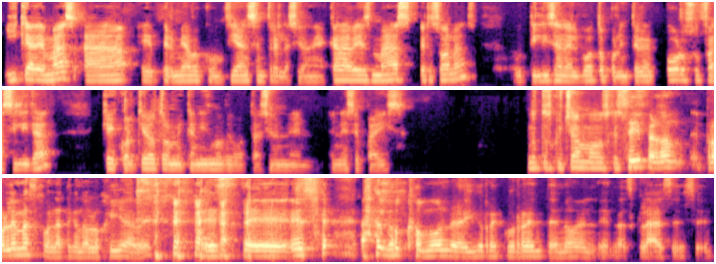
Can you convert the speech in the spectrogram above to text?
y que además ha eh, permeado confianza entre la ciudadanía. Cada vez más personas utilizan el voto por Internet por su facilidad que cualquier otro mecanismo de votación en, en ese país. No te escuchamos, Jesús. Sí, perdón, problemas con la tecnología, ¿ves? Este, es algo común y recurrente, ¿no? En, en las clases, en,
